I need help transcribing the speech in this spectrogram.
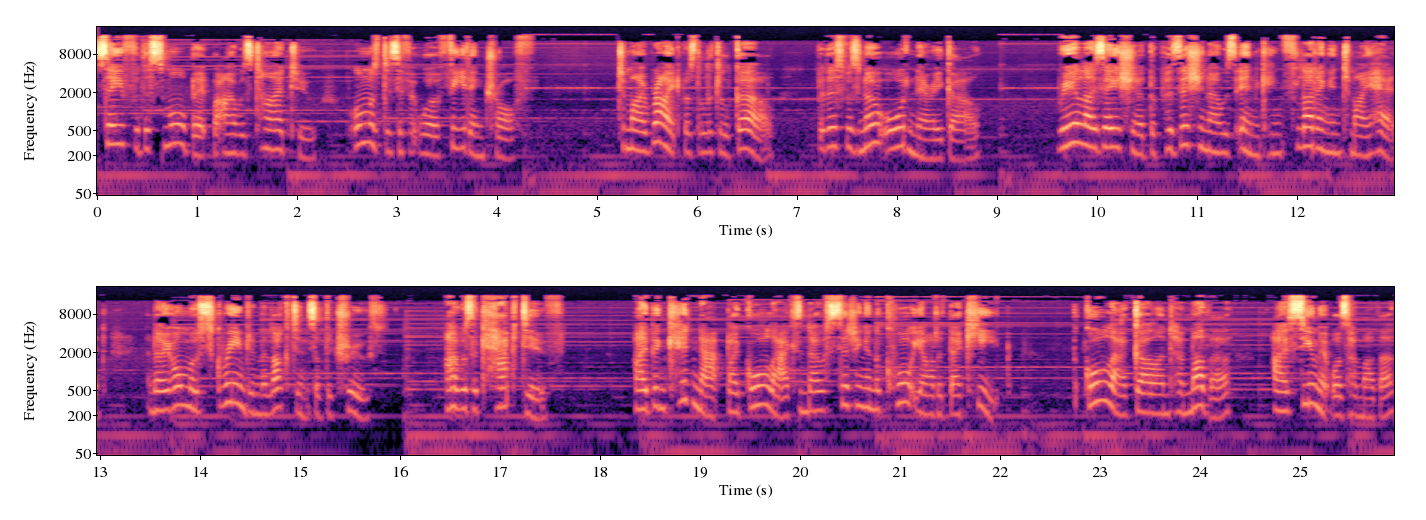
save for the small bit where I was tied to, almost as if it were a feeding trough. To my right was the little girl, but this was no ordinary girl. Realization of the position I was in came flooding into my head, and I almost screamed in reluctance of the truth. I was a captive. I had been kidnapped by Gulags and I was sitting in the courtyard of their keep. The Gulag girl and her mother, I assume it was her mother,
